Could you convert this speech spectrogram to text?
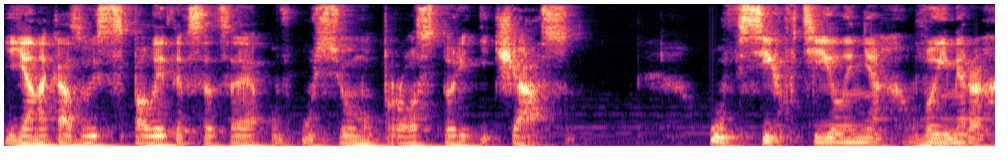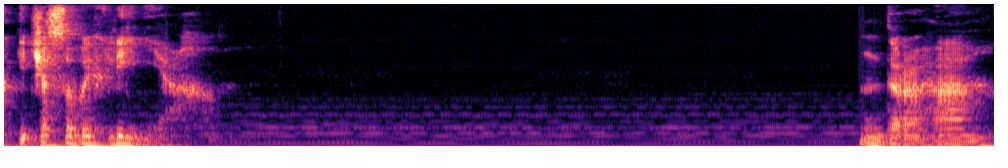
Я наказую спалити все це в усьому просторі і часу, у всіх втіленнях, вимірах і часових лініях. Дорога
